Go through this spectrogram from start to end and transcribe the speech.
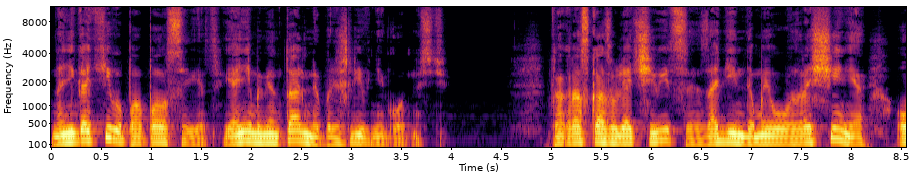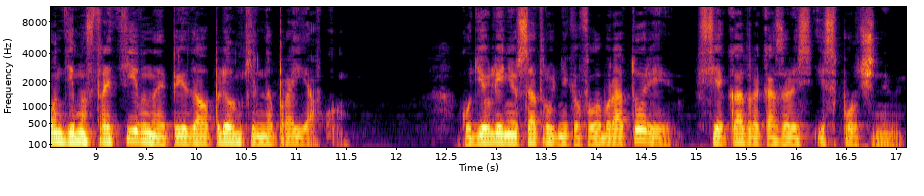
На негативы попал свет, и они моментально пришли в негодность. Как рассказывали очевидцы, за день до моего возвращения он демонстративно передал пленки на проявку. К удивлению сотрудников лаборатории, все кадры оказались испорченными.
